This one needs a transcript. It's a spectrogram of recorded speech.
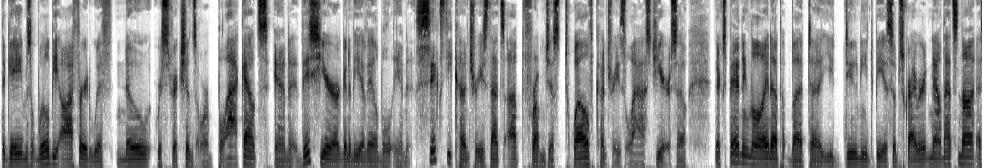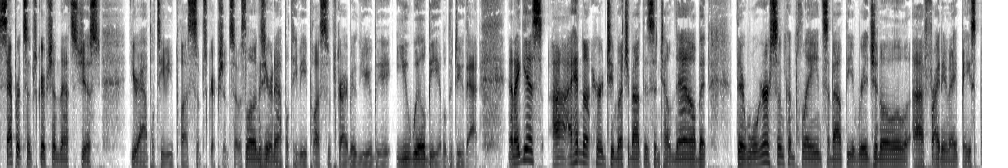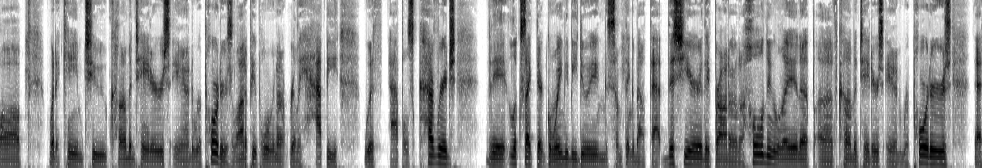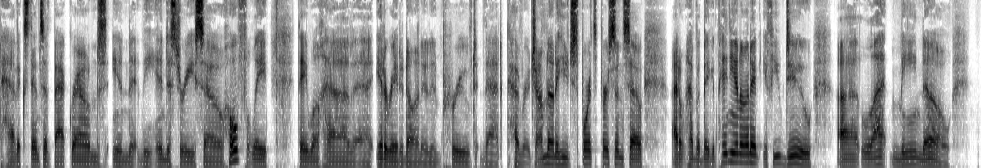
The games will be offered with no restrictions or blackouts, and this year are going to be available in 60 countries. That's up from just 12 countries last year. So they're expanding the lineup, but uh, you do need to be a subscriber. Now, that's not a separate subscription, that's just your Apple TV Plus subscription. So as long as you're an Apple TV Plus subscriber, you'll be you will be able to do that. And I guess uh, I had not heard too much about this until now, but there were some complaints about the original uh, Friday Night Baseball when it came to commentators and reporters. A lot of people were not really happy with Apple's coverage. It looks like they're going to be doing something about that this year. They've brought on a whole new lineup of commentators and reporters that have extensive backgrounds in the industry. So hopefully they will have uh, iterated on and improved that coverage. I'm not a huge sports person, so I don't have a big opinion on it. If you do, uh, let me know.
